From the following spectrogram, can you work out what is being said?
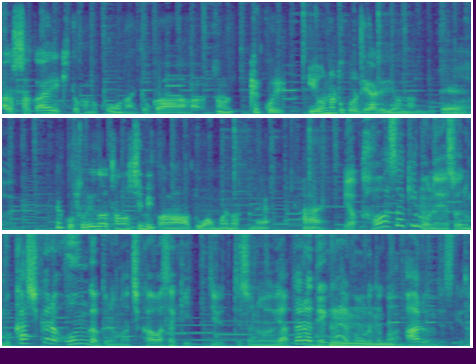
あと栄駅とかの構内とかその結構いろんなところでやれるようになるので、はい結構それが楽しみかなとは思いますね。はい、いや川崎もねその昔から音楽の街川崎って言ってそのやたらでかいホールとかあるんですけど、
